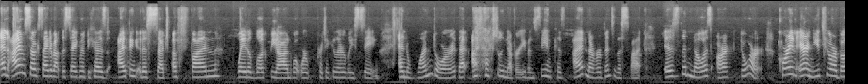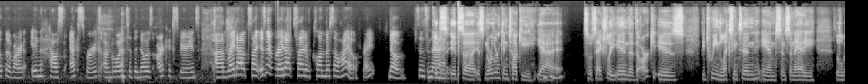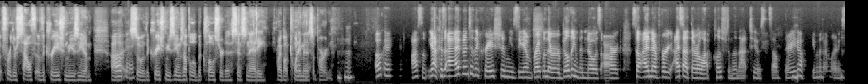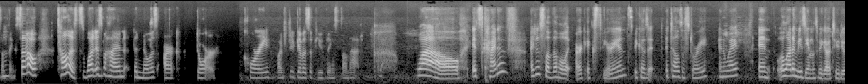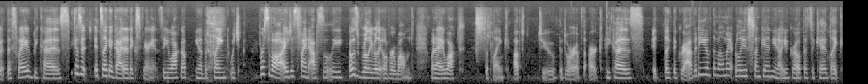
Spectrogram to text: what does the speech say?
And i am so excited about this segment because i think it is such a fun way to look beyond what we're particularly seeing. And one door that I've actually never even seen because I've never been to this spot is the Noah's Ark door. Corey and Aaron, you two are both of our in-house experts on going to the Noah's Ark experience. Um, right outside, isn't it right outside of Columbus, Ohio? Right? No, Cincinnati. It's it's uh it's northern Kentucky. Yeah. Mm-hmm. So it's actually in the the Ark is between Lexington and Cincinnati, a little bit further south of the Creation Museum. Uh, okay. So the Creation Museum's up a little bit closer to Cincinnati, probably about 20 okay. minutes apart. Mm-hmm. Okay. Awesome. Yeah, because I've been to the Creation Museum right when they were building the Noah's Ark. So I never, I thought they were a lot closer than that too. So there you mm-hmm. go. Even I'm learning mm-hmm. something. So tell us what is behind the Noah's Ark door? Corey, why don't you give us a few things on that? Wow. It's kind of I just love the whole ark experience because it it tells a story in a way. And a lot of museums we go to do it this way because because it it's like a guided experience. So you walk up, you know, the plank which first of all, I just find absolutely I was really really overwhelmed when I walked the plank up to the door of the ark because it like the gravity of the moment really sunk in. You know, you grow up as a kid like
